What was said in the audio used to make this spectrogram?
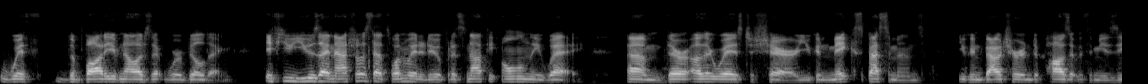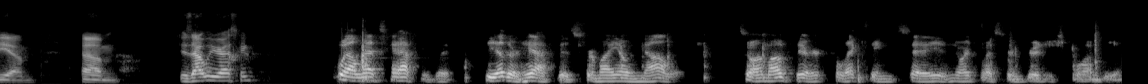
with the body of knowledge that we're building. If you use iNaturalist, that's one way to do it, but it's not the only way. Um, there are other ways to share. You can make specimens. You can voucher and deposit with the museum. Um, is that what you're asking? Well, that's half of it. The other half is for my own knowledge. So I'm out there collecting, say, in northwestern British Columbia,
